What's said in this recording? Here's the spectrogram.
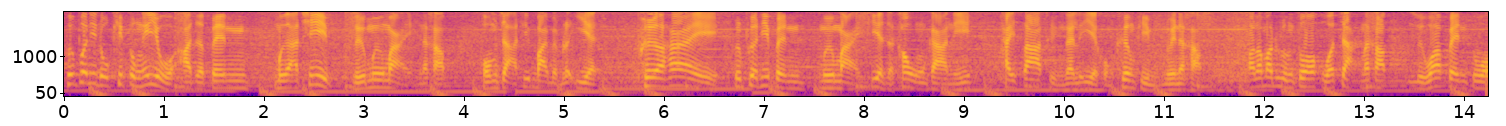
เพื่อนๆที่ดูคลิปตรงนี้อยู่อาจจะเป็นมืออาชีพหรือมือใหม่นะครับ ผมจะอธิบายแบบละเอียด เพื่อให้เพื่อนๆที่เป็นมือใหม่ที่อยากจะเข้าวงการนี้ให้ทราบถึงรายละเอียดของเครื่องพิมพ์ด้วยนะครับพอเรามาดูถึงตัวหัวจักรนะครับ หรือว่าเป็นตัว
